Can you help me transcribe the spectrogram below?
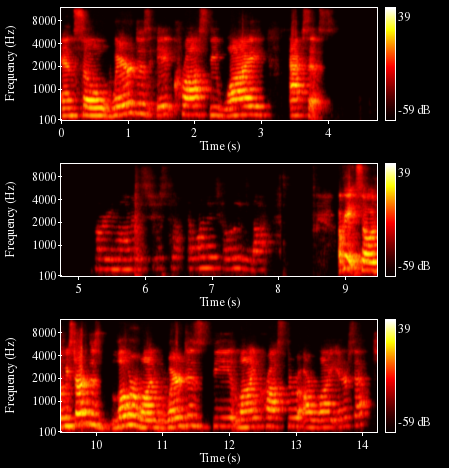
And so where does it cross the y-axis? Sorry, Mom, it's just I want to tell you that. Okay, so if we start with this lower one, where does the line cross through our y-intercept?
